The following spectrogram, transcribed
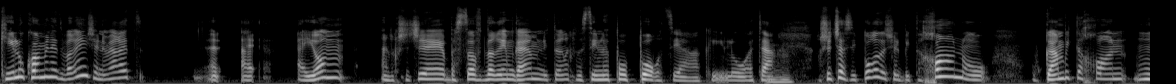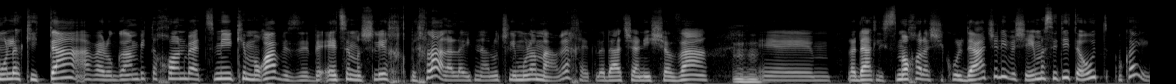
כאילו כל מיני דברים שאני אומרת, היום אני חושבת שבסוף דברים, גם אם יותר נכנסים לפרופורציה, כאילו, אתה... Mm-hmm. אני חושבת שהסיפור הזה של ביטחון הוא, הוא גם ביטחון מול הכיתה, אבל הוא גם ביטחון בעצמי כמורה, וזה בעצם משליך בכלל על ההתנהלות שלי מול המערכת. לדעת שאני שווה, mm-hmm. אה, לדעת לסמוך על השיקול דעת שלי, ושאם עשיתי טעות, אוקיי,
